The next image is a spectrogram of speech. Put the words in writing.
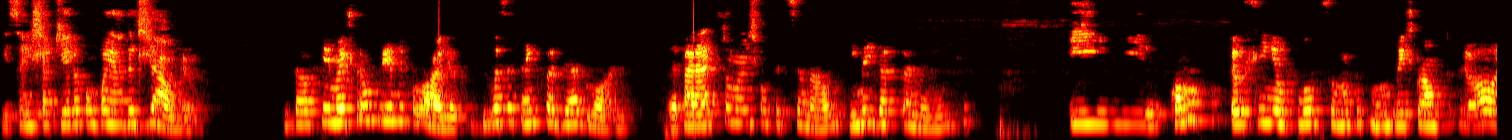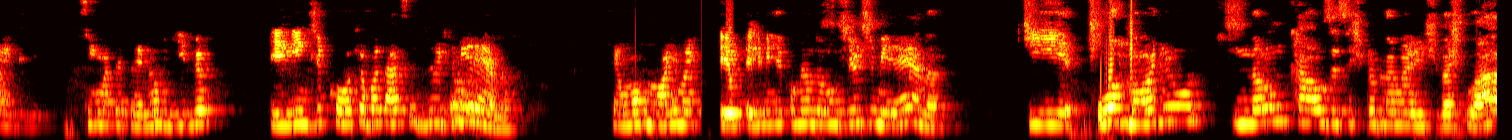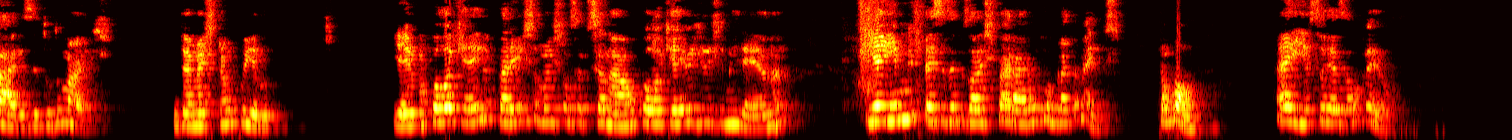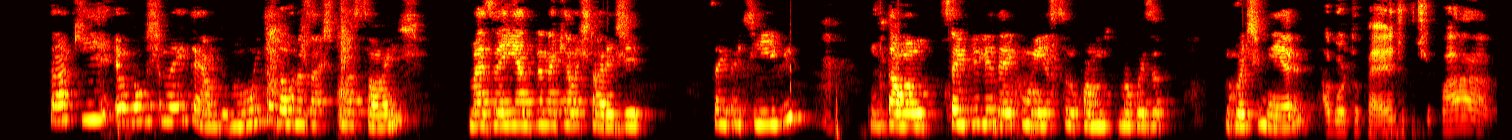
Isso é enxaqueca acompanhada de aura. Então eu fiquei mais tranquila e falou, olha, o que você tem que fazer agora é parar de tomar anticoncepcional imediatamente. E como eu tinha um fluxo muito, muito menstrual muito grande, tinha uma TPM horrível, ele indicou que eu botasse Gil de Mirena, que é um hormônio, mas eu, ele me recomendou um Gil de Mirena, que o hormônio não causa esses problemas vasculares e tudo mais. Então é mais tranquilo. E aí eu coloquei, parei de tomar anticoncepcional, coloquei o Gil de Mirena, e aí esses episódios pararam completamente. Então, bom, é isso, resolveu. Só que eu continuei tendo muita dor nas articulações, mas aí entra naquela história de sempre tive. Então eu sempre lidei com isso como uma coisa rotineira. Algo ortopédico, tipo, ah,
